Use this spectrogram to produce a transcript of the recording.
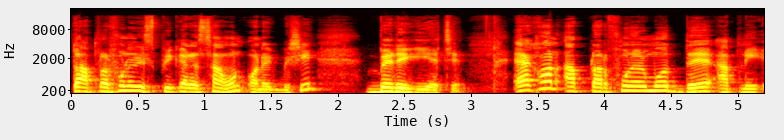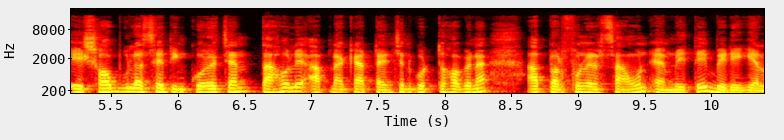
তো আপনার ফোনের স্পিকারের সাউন্ড অনেক বেশি বেড়ে গিয়েছে। এখন আপনার ফোনের মধ্যে আপনি এই সবগুলা সেটিং করেছেন, তাহলে আপনাকে আর টেনশন করতে হবে না। আপনার ফোনের সাউন্ড এমনিতেই বেড়ে গেল।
